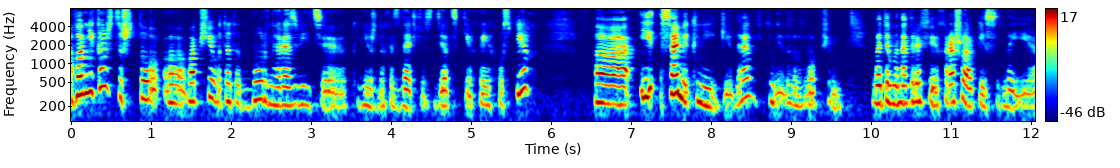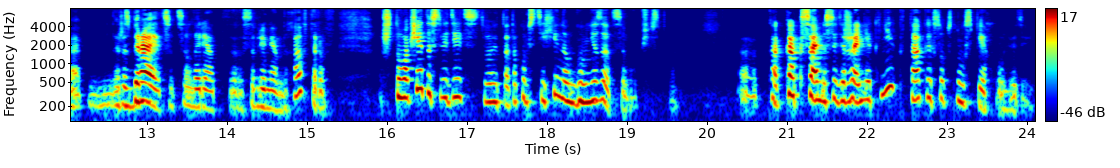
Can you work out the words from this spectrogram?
а вам не кажется, что э, вообще вот это бурное развитие книжных издательств детских и их успех э, и сами книги, да, в общем, в этой монографии хорошо описаны и э, разбирается целый ряд современных авторов, что вообще это свидетельствует о таком стихийном гуманизации общества? Как, как сами содержание книг, так и, собственно, успех у людей.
